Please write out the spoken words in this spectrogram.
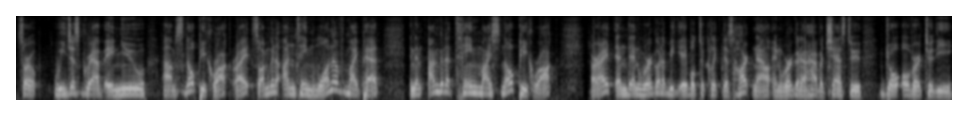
so we just grab a new um, Snow Peak rock, right? So I'm gonna untame one of my pet, and then I'm gonna tame my Snow Peak rock. All right, and then we're gonna be able to click this heart now, and we're gonna have a chance to go over to the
